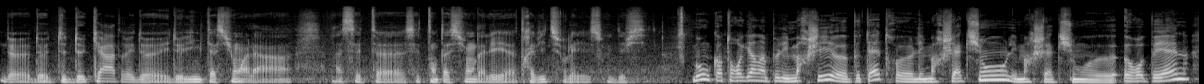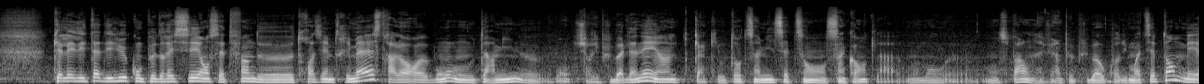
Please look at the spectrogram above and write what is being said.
De, de, de, cadre et de, et de limitation à, la, à cette, cette tentation d'aller très vite sur les, sur les déficits. Bon, quand on regarde un peu les marchés, euh, peut-être, euh, les marchés actions, les marchés actions euh, européennes, quel est l'état des lieux qu'on peut dresser en cette fin de troisième trimestre? Alors, bon, on termine sur les plus bas de l'année, hein, le CAC est autour de 5750, là, au moment où, on se parle, on a vu un peu plus bas au cours du mois de septembre, mais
